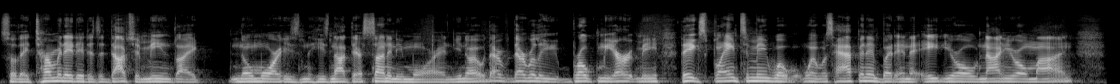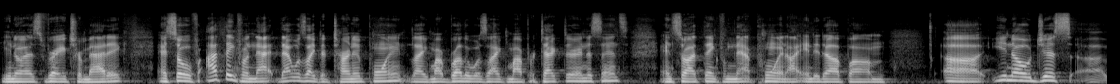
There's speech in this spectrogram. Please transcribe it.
So they terminated his adoption, means like no more he's he's not their son anymore. And you know that that really broke me hurt me. They explained to me what what was happening but in an 8-year-old 9-year-old mind you know it's very traumatic. And so i think from that that was like the turning point. Like my brother was like my protector in a sense. And so i think from that point i ended up um, uh, you know just uh,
